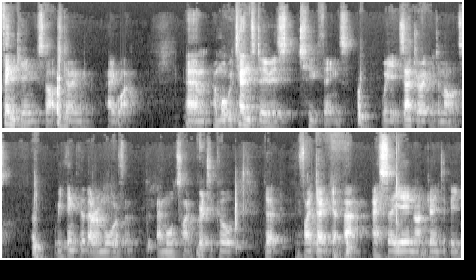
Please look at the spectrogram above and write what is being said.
thinking starts going haywire. Um, and what we tend to do is two things. We exaggerate the demands. We think that there are more of them, that they're more time critical, that if I don't get that essay in, I'm going to be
